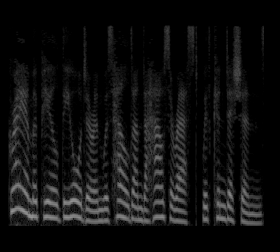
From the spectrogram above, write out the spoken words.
Graham appealed the order and was held under house arrest, with conditions.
